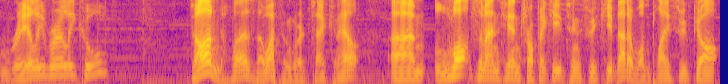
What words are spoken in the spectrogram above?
really, really cool. Done. Well, there's the weapon grid taken out. Um, lots of anti-entropic heat sinks. If we keep that in one place, we've got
